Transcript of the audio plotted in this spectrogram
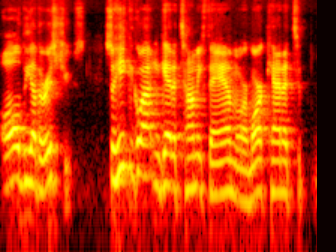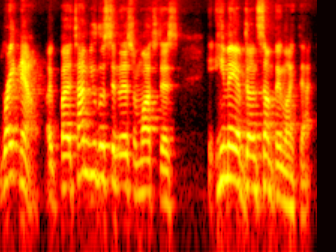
all the other issues. So he could go out and get a Tommy Pham or Mark Canha to, right now. Like by the time you listen to this and watch this, he may have done something like that.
